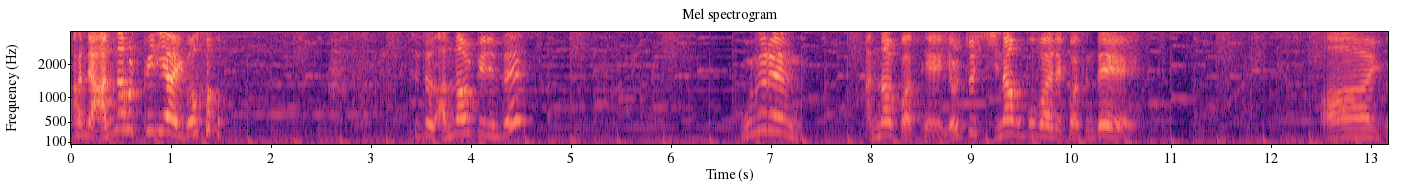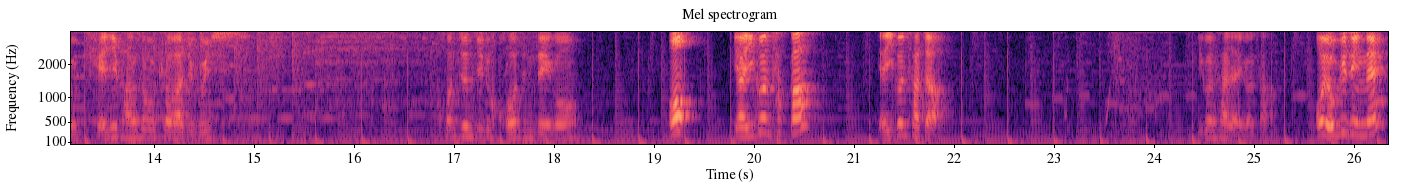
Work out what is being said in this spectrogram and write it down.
아 근데 안 나올 필이야 이거? 진짜 안 나올 필인데? 오늘은 안 나올 것 같아. 12시 지나고 뽑아야 될 것 같은데. 아 이거 괜히 방송을 켜가지고 씨. 건전지도 거진데 이거. 어? 야 이건 살까? 야 이건 사자 이건 사자 이건 사 어 여기도 있네?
